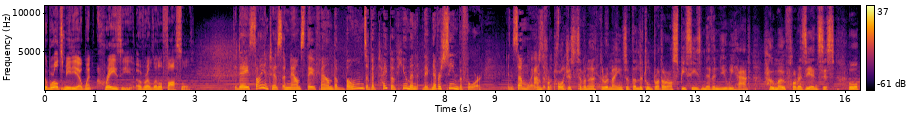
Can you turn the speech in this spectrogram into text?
the world's media went crazy over a little fossil. Today, scientists announced they've found the bones of a type of human they've never seen before. In some ways, anthropologists like have unearthed the remains of the little brother our species never knew we had, Homo floresiensis, or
